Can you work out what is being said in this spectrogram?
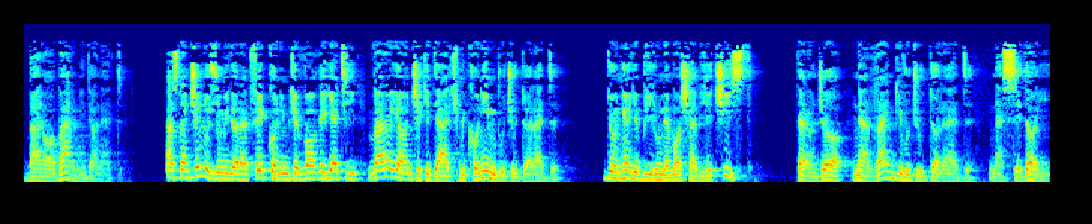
برابر می داند. اصلا چه لزومی دارد فکر کنیم که واقعیتی ورای آنچه که درک می کنیم وجود دارد؟ دنیای بیرون ما شبیه چیست؟ در آنجا نه رنگی وجود دارد نه صدایی.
